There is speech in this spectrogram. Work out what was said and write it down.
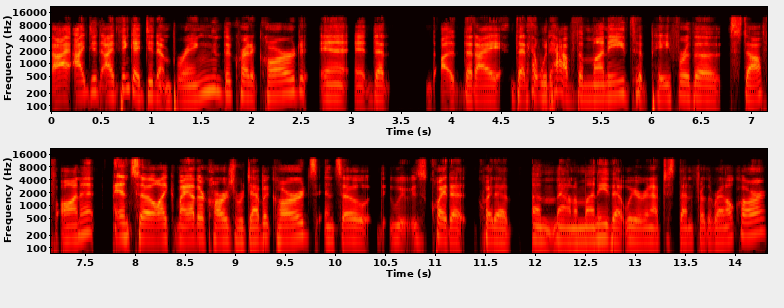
I, I did. I think I didn't bring the credit card and, and that uh, that I that would have the money to pay for the stuff on it. And so, like my other cards were debit cards, and so it was quite a quite a amount of money that we were gonna have to spend for the rental car.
